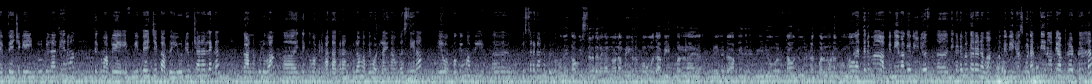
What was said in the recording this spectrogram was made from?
වෙබ් පේජ් එකේ ඉන්ක්ලූඩ් වෙලා තියෙනවා. ඒත් එක්කම අපේ FB පේජ් එක අපේ YouTube channel එක ගන්න පුළුවන්. ඒත් එක්කම අපිට කතා කරන්න පුළුවන්. අපේ hotline numbers තියෙනවා. ඒ ඔක්කොගෙම අපි විස්තර ගන්න පුළුවන් නම් මේගොල්ලෝ කොහොමද අපි බලන අය? මේකට අපි වීඩියෝ තව දුරටත් බලන්න ඕන නම් ඔව් කොහොමද? ඇත්තටම අපි මේ වගේ වීඩියෝස් දිගටම කරනවා. අපේ වීඩියෝස් ගොඩක් තියෙනවා අපි අප්ලෝඩ් කරලා.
